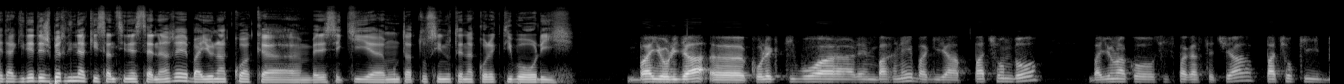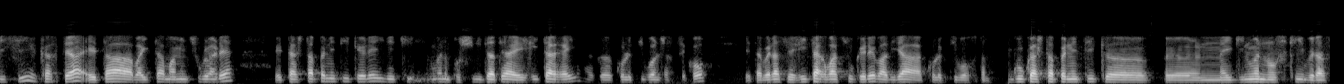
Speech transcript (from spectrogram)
edagide desberdinak izan zinezten, ere? Bai uh, berezeki uh, muntatu zinutena kolektibo hori? Bai hori da, uh, kolektiboaren barne, bagira patxondo, Baionako zizpagaztetxea, patxoki bizi kartea eta baita mamintzulare eta estapenetik ere ideki duen posibilitatea erritarrei kolektiboan sartzeko eta beraz erritar batzuk ere badira kolektibo horretan. Guk estapenetik uh, nahi ginuen noski beraz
